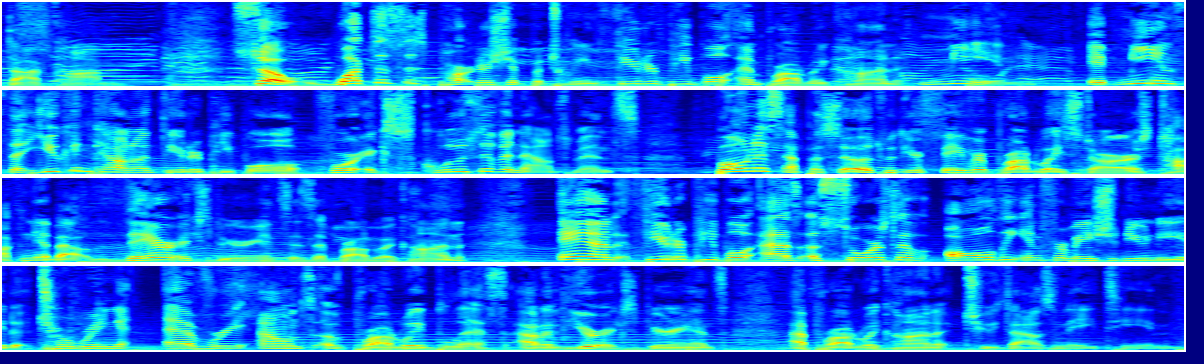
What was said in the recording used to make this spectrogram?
dot com. So, what does this partnership between Theater People and BroadwayCon mean? It means that you can count on Theater People for exclusive announcements, bonus episodes with your favorite Broadway stars talking about their experiences at BroadwayCon, and Theater People as a source of all the information you need to wring every ounce of Broadway bliss out of your experience at BroadwayCon 2018.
